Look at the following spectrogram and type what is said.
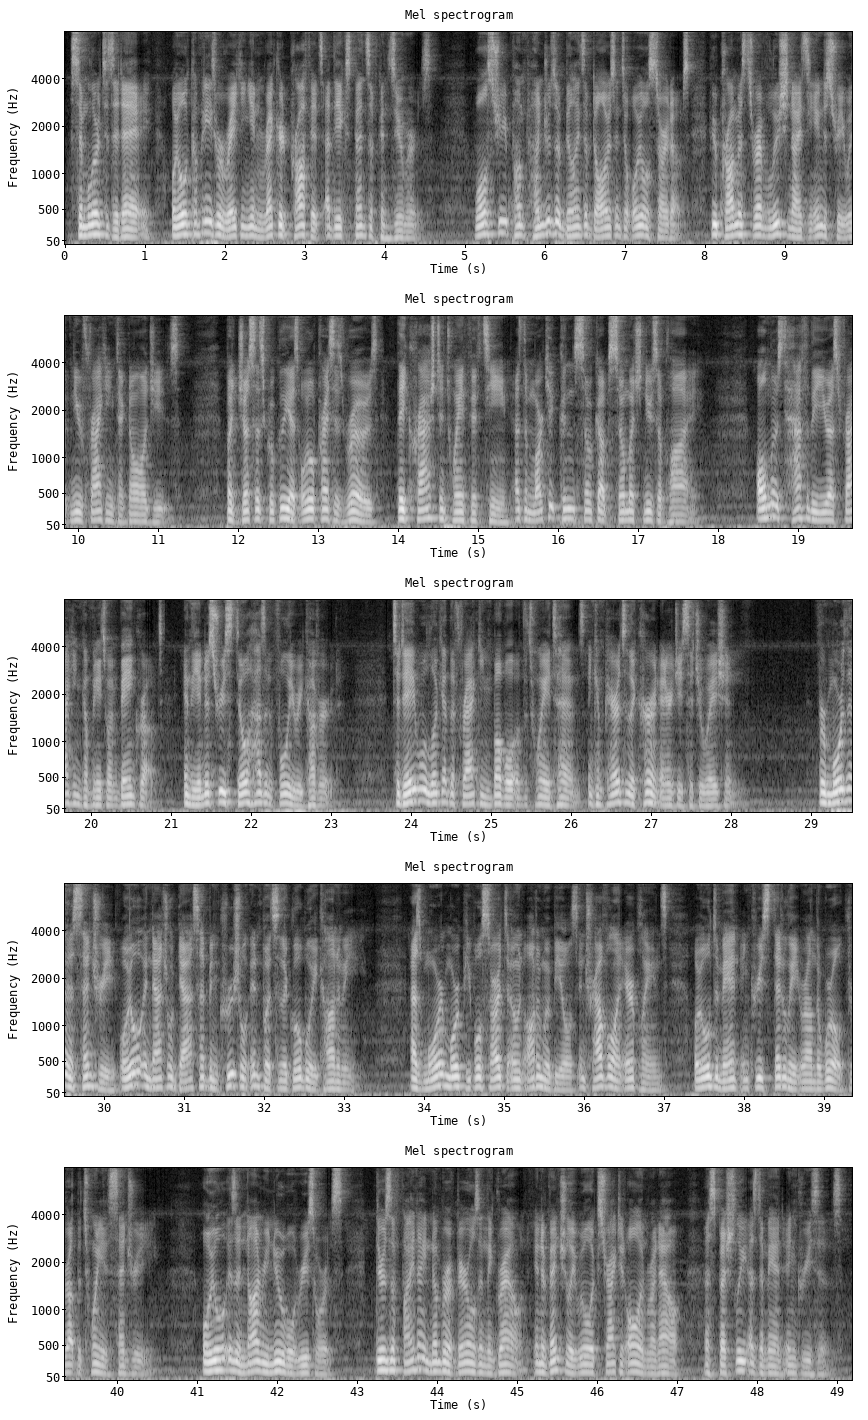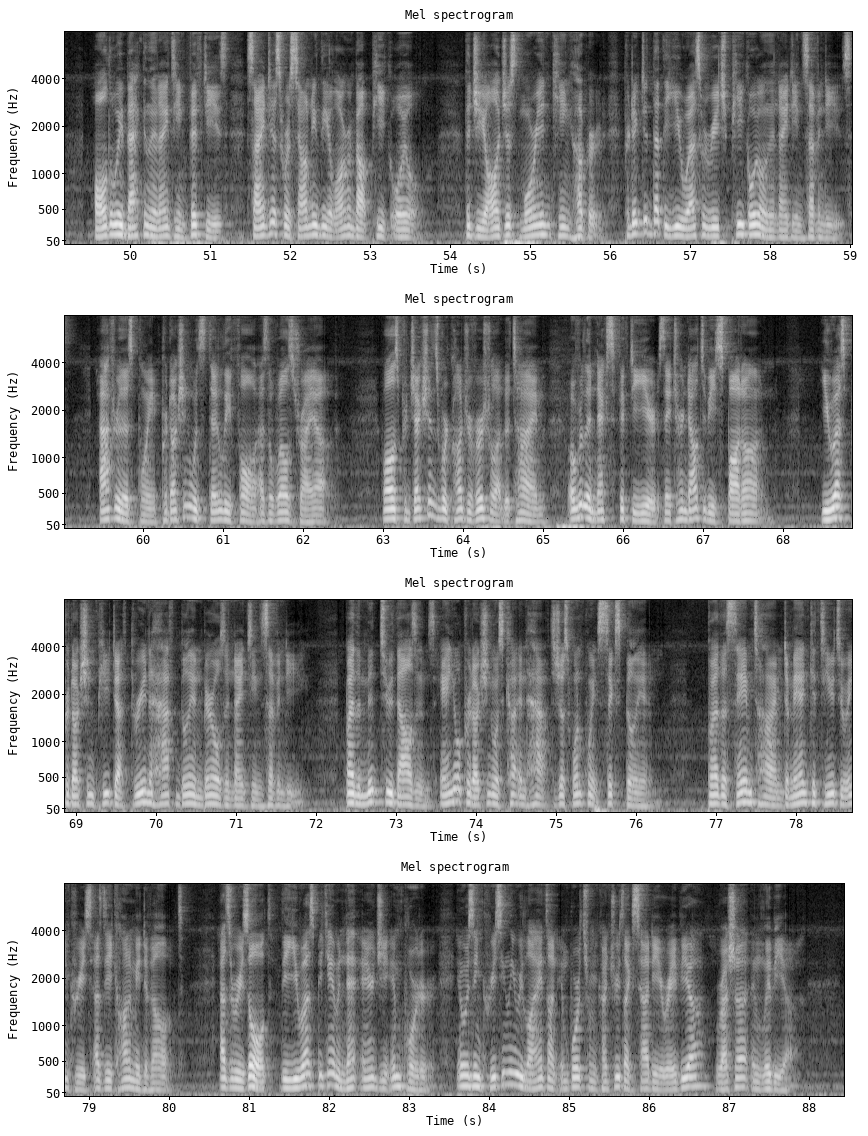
Similar to today, oil companies were raking in record profits at the expense of consumers. Wall Street pumped hundreds of billions of dollars into oil startups who promised to revolutionize the industry with new fracking technologies. But just as quickly as oil prices rose, they crashed in 2015 as the market couldn't soak up so much new supply. Almost half of the US fracking companies went bankrupt, and the industry still hasn't fully recovered. Today we'll look at the fracking bubble of the 2010s and compare it to the current energy situation. For more than a century, oil and natural gas have been crucial inputs to the global economy. As more and more people started to own automobiles and travel on airplanes, oil demand increased steadily around the world throughout the 20th century. Oil is a non renewable resource. There is a finite number of barrels in the ground, and eventually we will extract it all and run out, especially as demand increases. All the way back in the 1950s, scientists were sounding the alarm about peak oil. The geologist Marion King Hubbert predicted that the US would reach peak oil in the 1970s. After this point, production would steadily fall as the wells dry up. While his projections were controversial at the time, over the next 50 years they turned out to be spot on. US production peaked at 3.5 billion barrels in 1970. By the mid 2000s, annual production was cut in half to just 1.6 billion. But at the same time, demand continued to increase as the economy developed. As a result, the US became a net energy importer and was increasingly reliant on imports from countries like Saudi Arabia, Russia, and Libya.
